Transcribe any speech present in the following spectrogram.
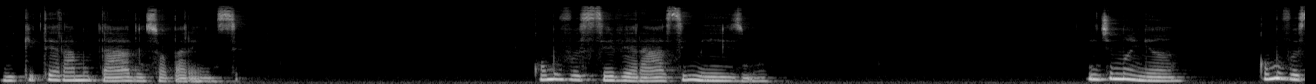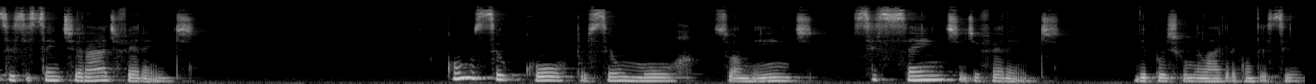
E o que terá mudado em sua aparência? Como você verá a si mesmo? E de manhã, como você se sentirá diferente? Como seu corpo, seu humor, sua mente se sente diferente depois que o milagre aconteceu?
